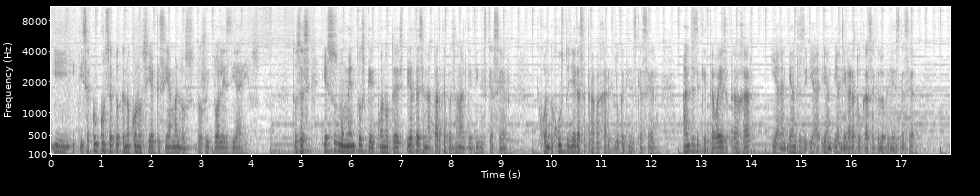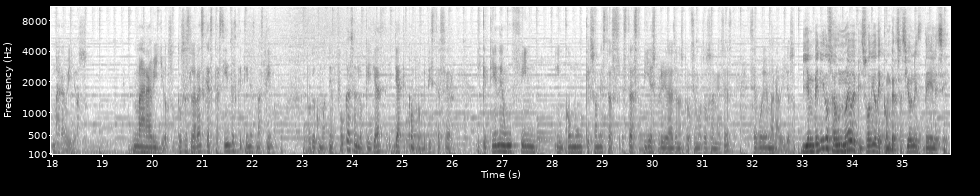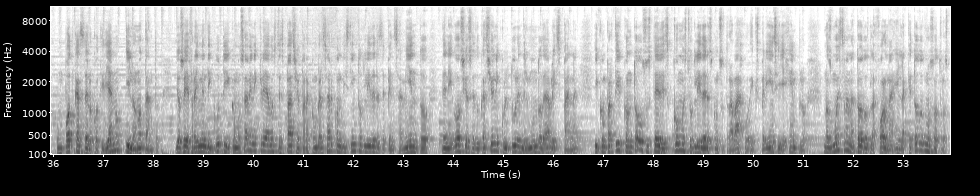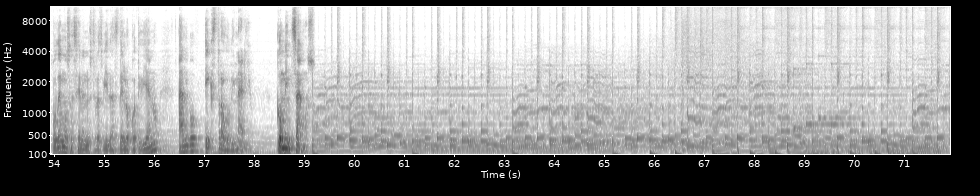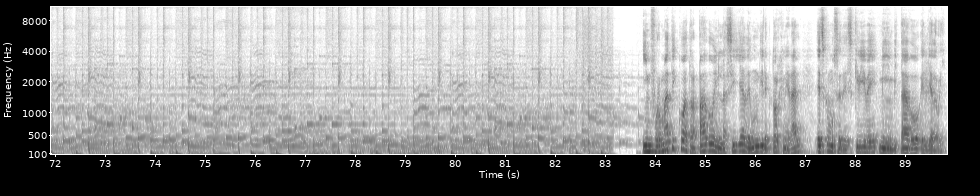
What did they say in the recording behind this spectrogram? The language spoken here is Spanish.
y, sacó un concepto que no conocía que se llaman los, los rituales diarios. Entonces, esos momentos que cuando te despiertes en la parte personal que tienes que hacer, cuando justo llegas a trabajar, qué es lo que tienes que hacer, antes de que te vayas a trabajar y, antes y, al llegar a tu casa, qué es lo que tienes que hacer, maravilloso. Maravilloso. Entonces, la verdad es que hasta sientes que tienes más tiempo, porque como te enfocas en lo que ya, ya te comprometiste a hacer y que tiene un fin en común que son estas, estas 10 prioridades en los próximos 12 meses, se vuelve maravilloso. Bienvenidos a un nuevo episodio de Conversaciones DLC, un podcast de lo cotidiano y lo no tanto. Yo soy Efraín Mendicuti y como saben he creado este espacio para conversar con distintos líderes de pensamiento, de negocios, educación y cultura en el mundo de habla hispana y compartir con todos ustedes cómo estos líderes con su trabajo, experiencia y ejemplo nos muestran a todos la forma en la que todos nosotros podemos hacer en nuestras vidas de lo cotidiano algo extraordinario. Comenzamos. Informático atrapado en la silla de un director general es como se describe mi invitado el día de hoy.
